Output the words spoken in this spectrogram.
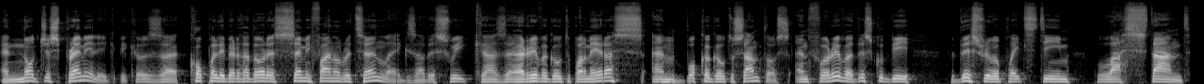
And not just Premier League, because uh, Copa Libertadores semi-final return legs are this week as uh, River go to Palmeiras and mm. Boca go to Santos. And for River, this could be this River Plate's team last stand.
